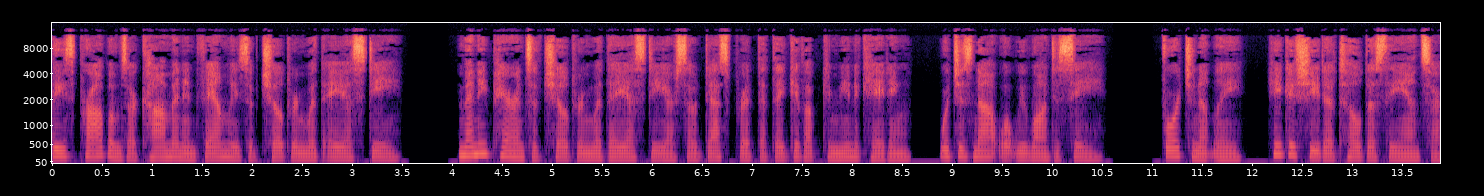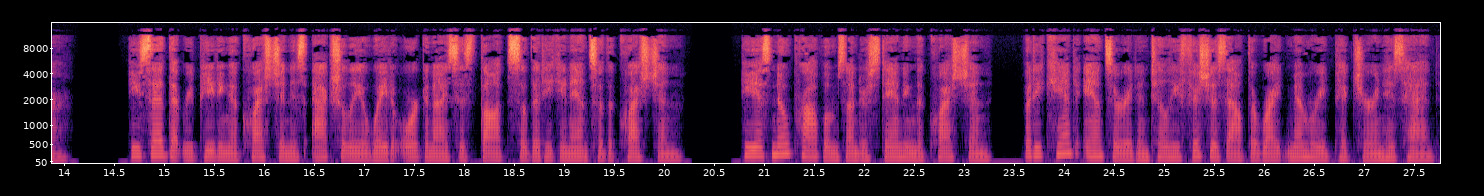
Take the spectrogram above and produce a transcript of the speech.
These problems are common in families of children with ASD. Many parents of children with ASD are so desperate that they give up communicating, which is not what we want to see. Fortunately, Higashida told us the answer. He said that repeating a question is actually a way to organize his thoughts so that he can answer the question. He has no problems understanding the question, but he can't answer it until he fishes out the right memory picture in his head.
